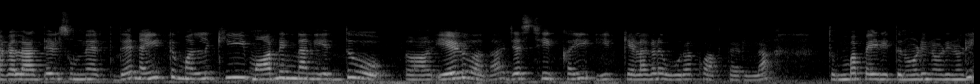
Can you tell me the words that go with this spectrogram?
ಆಗಲ್ಲ ಅಂತೇಳಿ ಸುಮ್ಮನೆ ಇರ್ತಿದ್ದೆ. ನೈಟ್ ಮಲಗಿ ಮಾರ್ನಿಂಗ್ ನಾನು ಎದ್ದು ಹೇಳುವಾಗ ಜಸ್ಟ್ ಹೀಗೆ ಕೈ ಹೀಗೆ ಕೆಳಗಡೆ ಊರಕ್ಕೂ ಆಗ್ತಾ ಇರಲಿಲ್ಲ. ತುಂಬ ಪೈನ್ ಇತ್ತು. ನೋಡಿ ನೋಡಿ ನೋಡಿ.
